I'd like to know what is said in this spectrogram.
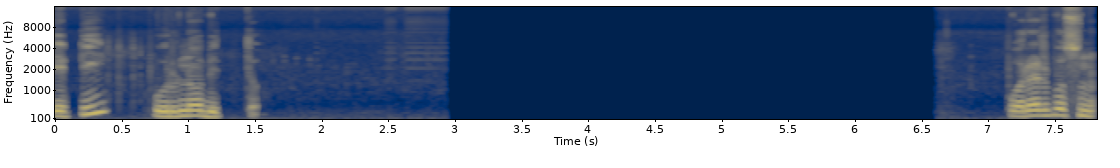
এটি পূর্ণবৃত্ত। পরের প্রশ্ন,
